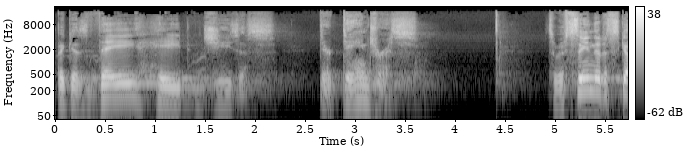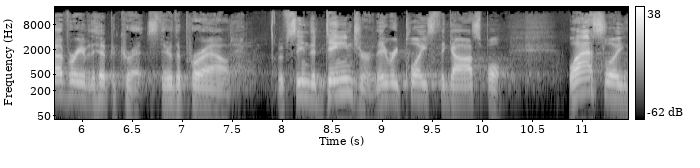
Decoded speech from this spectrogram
because they hate Jesus. They're dangerous. So we've seen the discovery of the hypocrites, they're the proud. We've seen the danger, they replace the gospel. Lastly,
